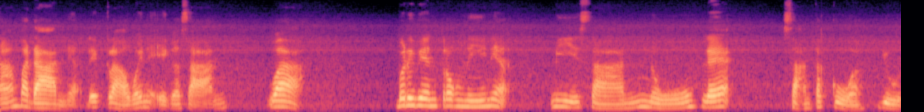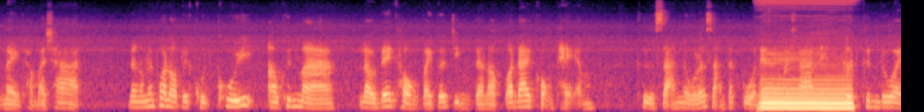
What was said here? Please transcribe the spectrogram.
น้ำบาดาลเนี่ยได้กล่าวไว้ในเอกสารว่าบริเวณตรงนี้เนี่ยมีสารหนูและสารตะกั่วอยู่ในธรรมชาติ ดังนั้นพอเราไปขุดคุ้ยเอาขึ้นมา เราได้ทองไปก็จริงแต่เราก็ได้ของแถม คือสารหนูและสารตะกั่วในธรรมชาติเนี่ยเกิดขึ้นด้วย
